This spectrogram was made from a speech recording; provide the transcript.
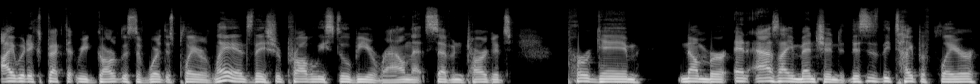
I would expect that regardless of where this player lands, they should probably still be around that seven targets per game number. And as I mentioned, this is the type of player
